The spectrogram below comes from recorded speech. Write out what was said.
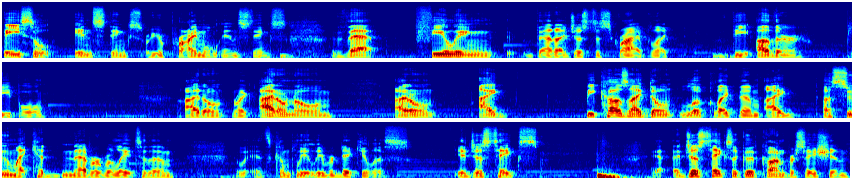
basal instincts or your primal instincts, that feeling that I just described, like the other people. I don't like. I don't know them. I don't. I because I don't look like them. I assume I could never relate to them. It's completely ridiculous. It just takes it just takes a good conversation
